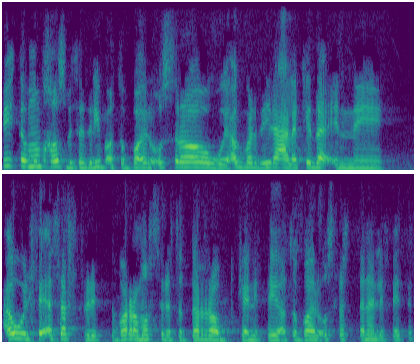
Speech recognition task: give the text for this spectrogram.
في اهتمام خاص بتدريب أطباء الأسرة وأكبر دليل على كده إن أول فئة سافرت بره مصر تتدرب كانت هي أطباء الأسرة السنة اللي فاتت.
